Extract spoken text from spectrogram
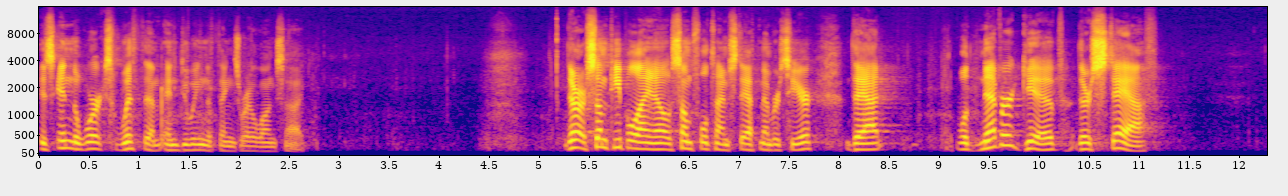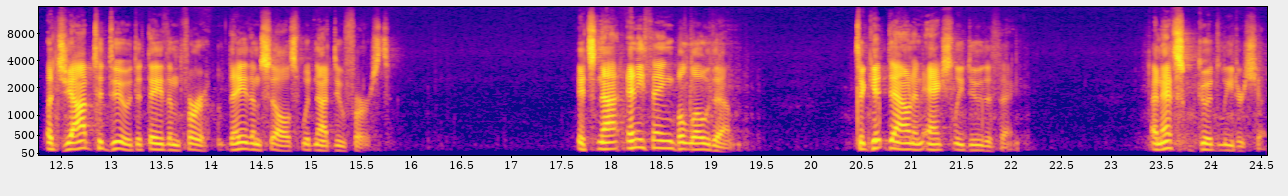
is in the works with them and doing the things right alongside. There are some people I know, some full time staff members here, that will never give their staff a job to do that they, them for, they themselves would not do first. It's not anything below them to get down and actually do the thing. And that's good leadership.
